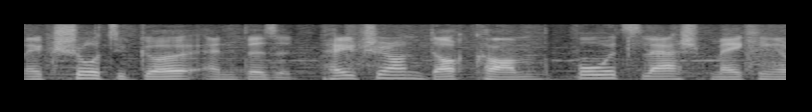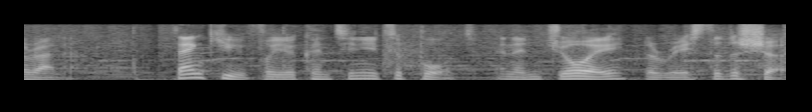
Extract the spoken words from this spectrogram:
make sure to go and visit patreon.com forward slash making a runner. Thank you for your continued support and enjoy the rest of the show.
